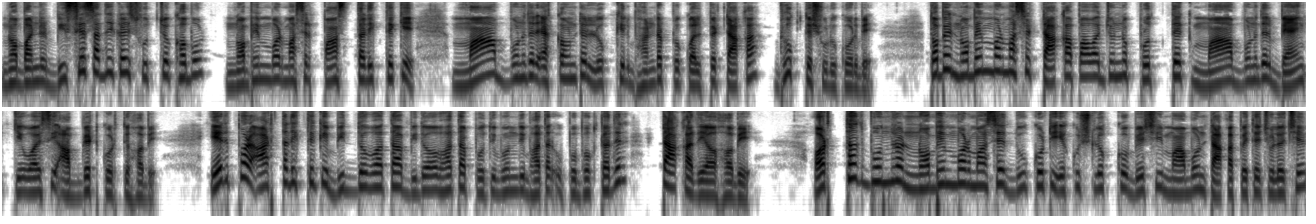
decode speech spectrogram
নবান্নের বিশেষ আধিকারিক সূত্র খবর, নভেম্বর মাসের পাঁচ তারিখ থেকে মা বোনদের অ্যাকাউন্টে লক্ষ্মীর ভাণ্ডার প্রকল্পের টাকা ঢুকতে শুরু করবে। তবে নভেম্বর মাসের টাকা পাওয়ার জন্য প্রত্যেক মা বোনদের ব্যাংক কেওয়াইসি আপডেট করতে হবে। এরপর আট তারিখ থেকে বৃদ্ধ ভাতা বিধবা ভাতা প্রতিবন্ধী ভাতার উপভোক্তাদের টাকা দেওয়া হবে। অর্থাৎ বন্ধুরা, নভেম্বর মাসে দু কোটি একুশ লক্ষ বেশি মা বোন টাকা পেতে চলেছে।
